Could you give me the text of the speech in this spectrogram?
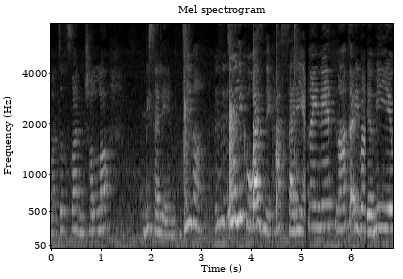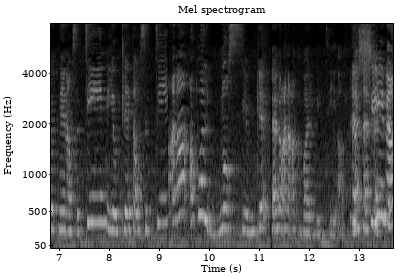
ما تخسر إن شاء الله بسلام ديما. طولك ووزنك على السريع. اثنيناتنا تقريبا 162 163 أنا أطول بنص يمكن لأنه أنا أكبر بدقيقه مشينا.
